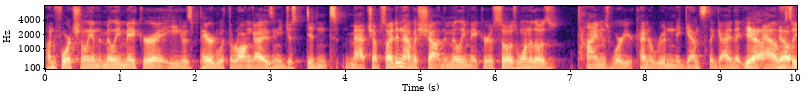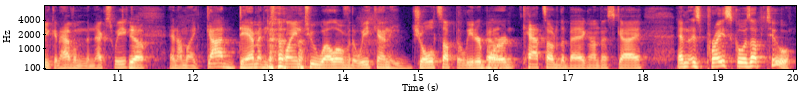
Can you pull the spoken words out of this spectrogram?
Unfortunately, in the Millie Maker, he was paired with the wrong guys and he just didn't match up. So I didn't have a shot in the Millie Maker. So it was one of those times where you're kind of rooting against the guy that you Yeah, have yeah. so you can have him the next week. Yeah. And I'm like, God damn it, he's playing too well over the weekend. He jolts up the leaderboard, cat's out of the bag on this guy. And his price goes up too.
